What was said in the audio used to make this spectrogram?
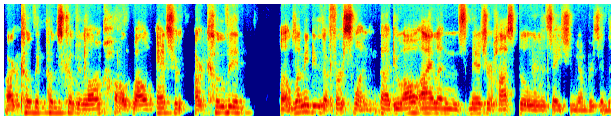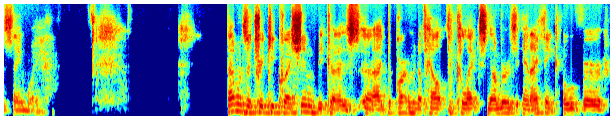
our COVID, post-COVID long haul, well, answer our COVID well, let me do the first one. Uh, do all islands measure hospitalization numbers in the same way? That was a tricky question because uh, Department of Health collects numbers, and I think over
